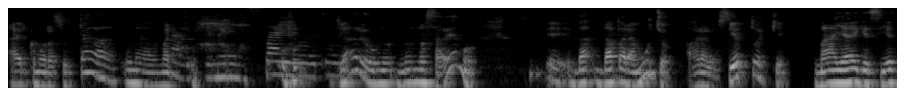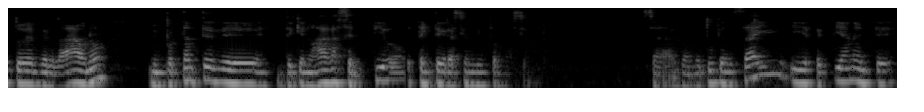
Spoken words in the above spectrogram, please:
a ver cómo resultaba, una claro, primer ensayo de todo Claro, uno, no, no, sabemos, eh, da, da, para mucho. Ahora, lo cierto es que, más allá de que si esto es verdad o no, lo importante es de, de que nos haga sentido esta integración de información. O sea, cuando tú pensáis y efectivamente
